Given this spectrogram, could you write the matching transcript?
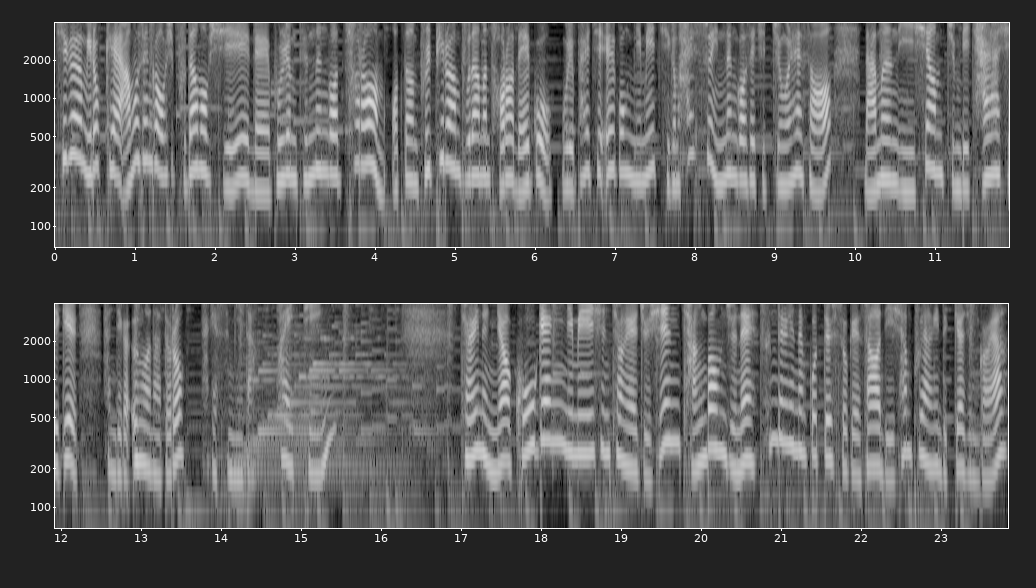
지금 이렇게 아무 생각 없이 부담 없이 네, 볼륨 듣는 것처럼 어떤 불필요한 부담은 덜어내고 우리 8710님이 지금 할 수 있는 것에 집중을 해서 남은 이 시험 준비 잘 하시길 한디가 응원하도록 하겠습니다. 화이팅! 저희는요, 고객님이 신청해주신 장범준의 흔들리는 꽃들 속에서 네 샴푸 향이 느껴진 거야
